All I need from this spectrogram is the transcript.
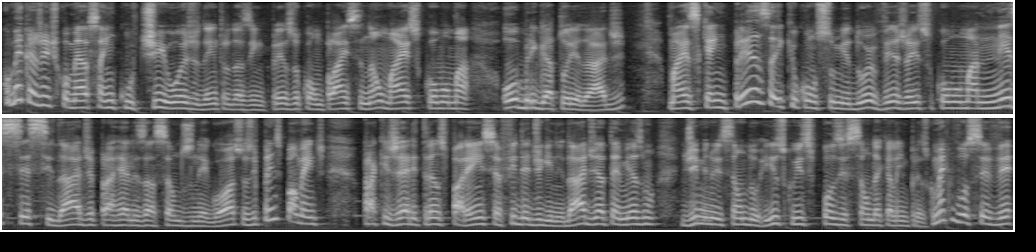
como é que a gente começa a incutir hoje dentro das empresas o compliance não mais como uma obrigatoriedade, mas que a empresa e que o consumidor veja isso como uma necessidade para a realização dos negócios e principalmente para que gere transparência, fidedignidade e até mesmo diminuição do risco e exposição daquela empresa. Como é que você vê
